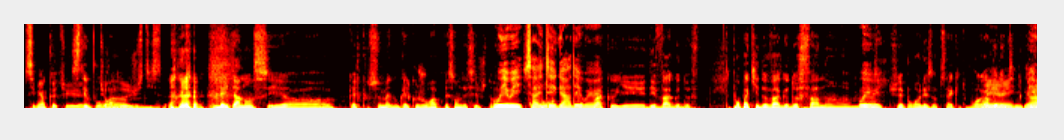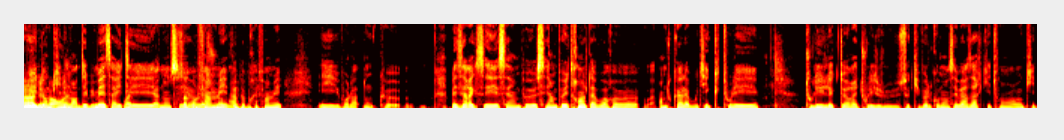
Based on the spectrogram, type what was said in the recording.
C'est bien que tu, C'était pour, tu rendes euh, justice. Il a été annoncé euh, quelques semaines ou quelques jours après son décès, justement. Oui, oui, ça a Pour- été gardé, pour oui. pas qu'il y ait des vagues de pour pas qu'il y ait de vagues de fans euh, Oui, oui. tu sais pour les obsèques et tout pour regarder Oui, l'intimité Mais Ah, oui, donc il est mort début mai, ça a été annoncé euh, fin mai, après. à peu près fin mai. Et voilà, donc. euh, Mais c'est vrai que c'est c'est un, peu- c'est un peu étrange d'avoir, euh, en tout cas à la boutique, tous les tous les lecteurs et tous les jeux- ceux qui veulent commencer Berserk qui te font qui,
